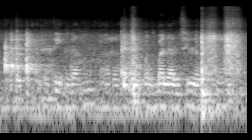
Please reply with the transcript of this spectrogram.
Kunti lang para Mag-balance lang siya.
